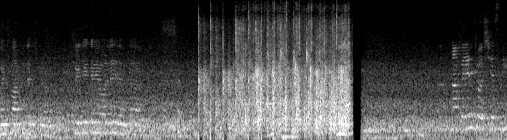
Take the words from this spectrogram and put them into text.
మంచి మార్కులు తెచ్చుకున్నాను శ్రీ చైతన్య వల్ల ఇదంతా నా పేరు జోష్యశ్రీ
